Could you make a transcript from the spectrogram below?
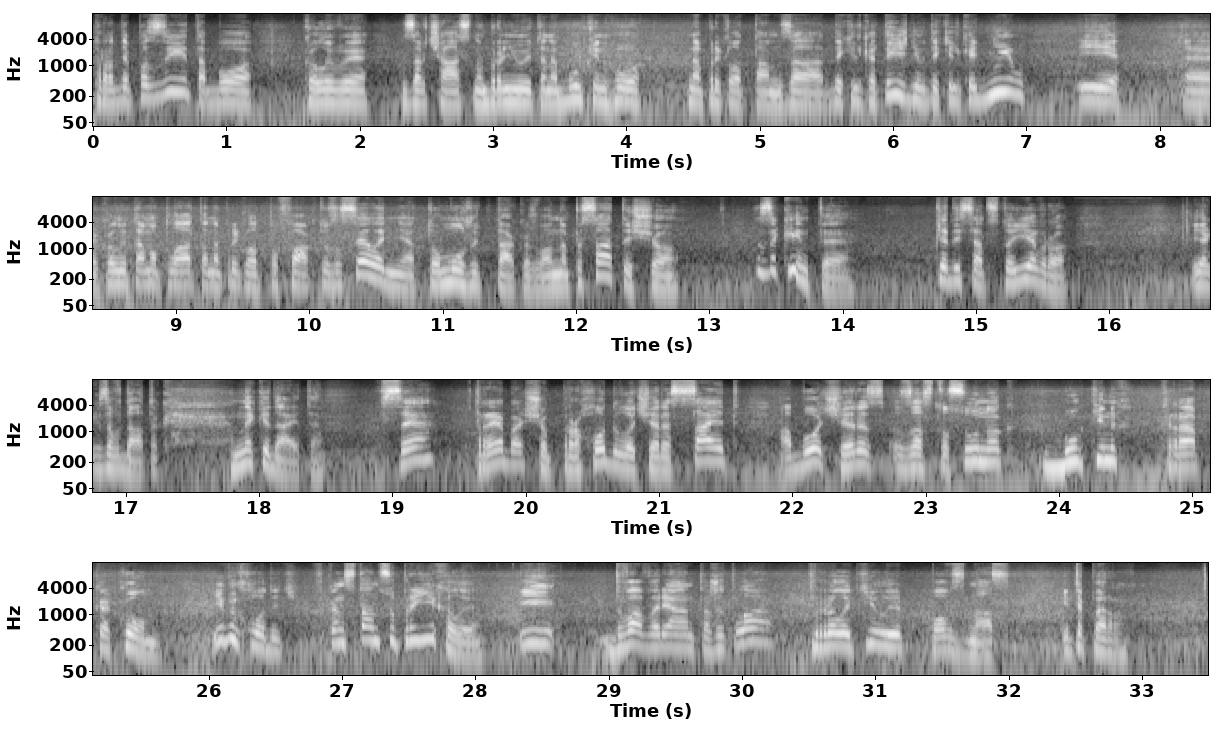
про депозит, або коли ви завчасно бронюєте на букінгу, наприклад, там за декілька тижнів, декілька днів, і коли там оплата, наприклад, по факту заселення, то можуть також вам написати, що закиньте 50-100 євро як завдаток. Не кидайте. Все треба, щоб проходило через сайт або через застосунок booking.com. І виходить, в Констанцу приїхали, і два варіанти житла пролетіли повз нас. І тепер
